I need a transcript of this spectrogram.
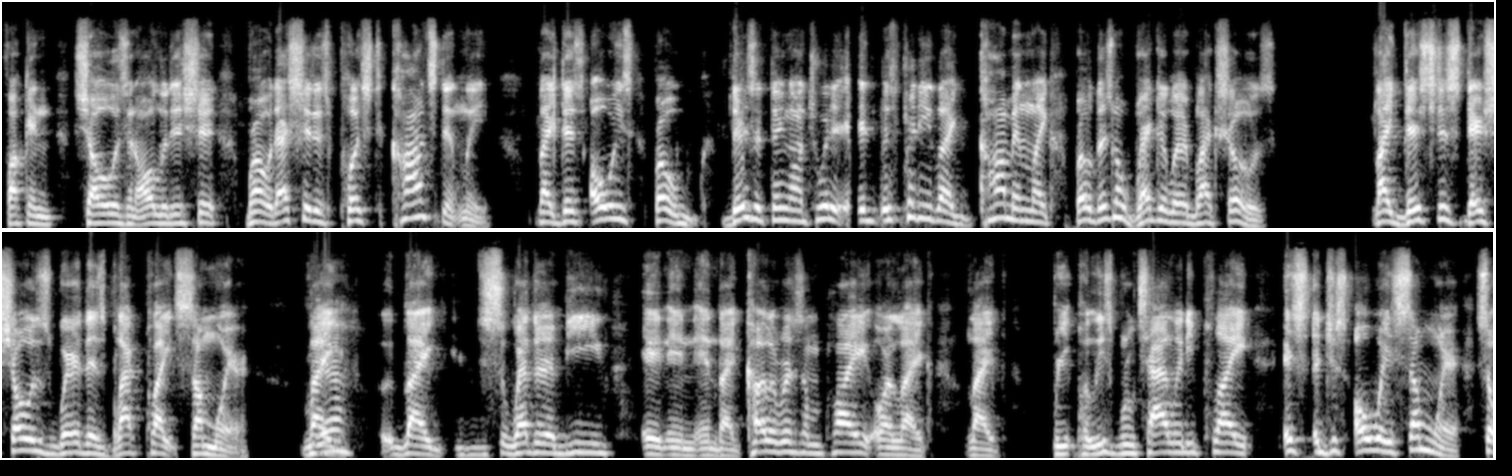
fucking shows, and all of this shit, bro. That shit is pushed constantly. Like there's always, bro. There's a thing on Twitter. It, it's pretty like common. Like, bro, there's no regular black shows. Like there's just there's shows where there's black plight somewhere. Like Yeah. like s- whether it be in in, in like colorism plight or like like police brutality plight it's just always somewhere. So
